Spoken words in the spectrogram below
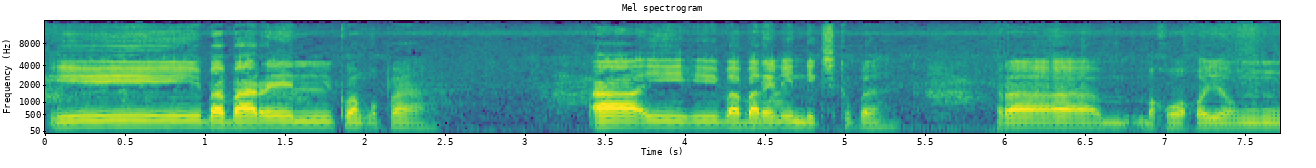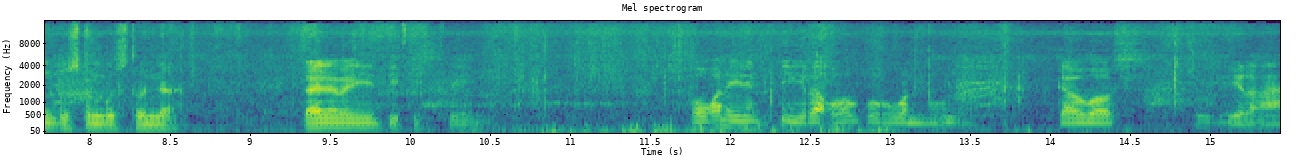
I-babarel kuhan ko pa. Ah, i- i-babarel index ko pa. Para makuha ko yung gustong gusto niya. Dahil naman yung titisting. Ako kanina tira ko, puro one hole. Ikaw boss, tira ka.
